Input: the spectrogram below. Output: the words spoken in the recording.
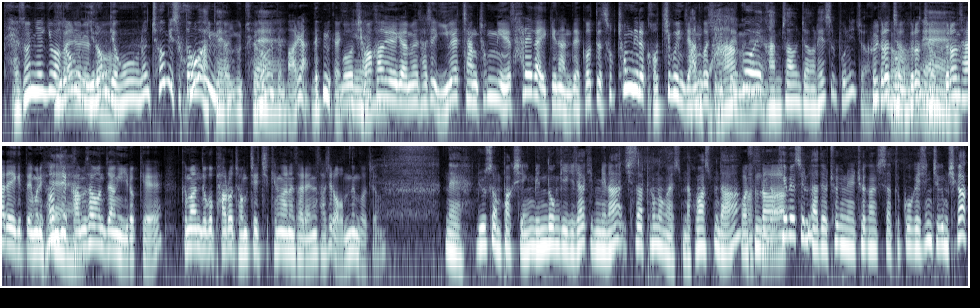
대선 얘기와 이런, 관련해서 이런 경우는 처음 있었던 처음입니다. 것 같아요. 이건 제가 예. 말이 안 됩니다. 뭐 예. 정확하게 얘기하면 사실 이회창 총리의 사례가 있긴 한데 그것도 총리를 거치고 이제 한 것이기 과거에 때문에 과거에 감사원장을 했을 뿐이죠. 그렇죠, 그렇죠. 그렇죠. 예. 그런 사례이기 때문에 현직 예. 감사원장이 이렇게 그만두고 바로 정치에 직행하는 사례는 사실 없는 거죠. 네. 뉴스 언박싱 민동기 기자 김민아 시사평론가였습니다. 고맙습니다. 고맙습니다. KBS 라디오 최경영의 최강 시사 듣고 계신 지금 시각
